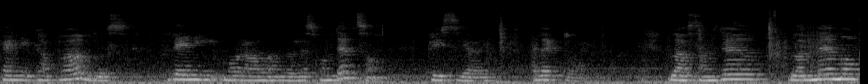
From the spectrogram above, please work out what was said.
cae ne capablus preni moralan respondetson pri siae electoi. La sandel, la memo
